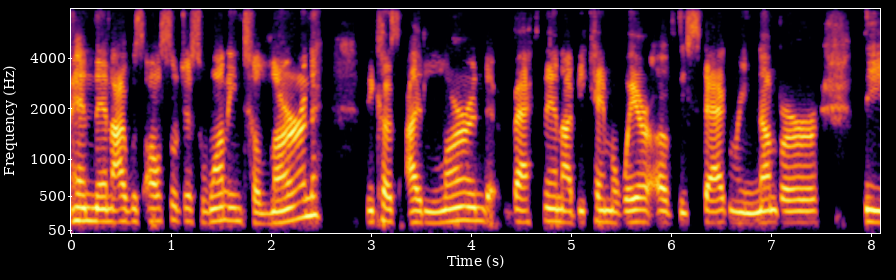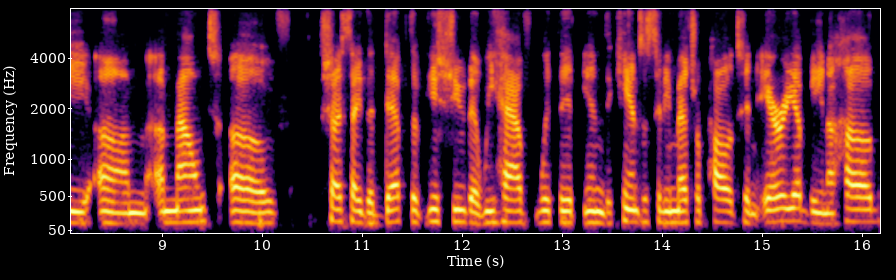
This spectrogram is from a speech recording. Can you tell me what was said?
And then I was also just wanting to learn because I learned back then, I became aware of the staggering number, the um, amount of should I say, the depth of issue that we have with it in the Kansas City metropolitan area, being a hub.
